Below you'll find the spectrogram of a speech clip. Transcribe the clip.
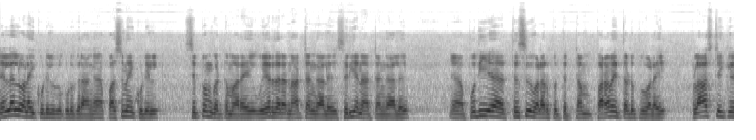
நிழல் வலை குடில் கொடுக்குறாங்க. பசுமை குடில் சிப்பம் கட்டுமறை உயர்தர நாற்றங்கால் சிறிய நாற்றங்கால் புதிய திசு வளர்ப்பு திட்டம் பறவை தடுப்பு வலை பிளாஸ்டிக்கு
